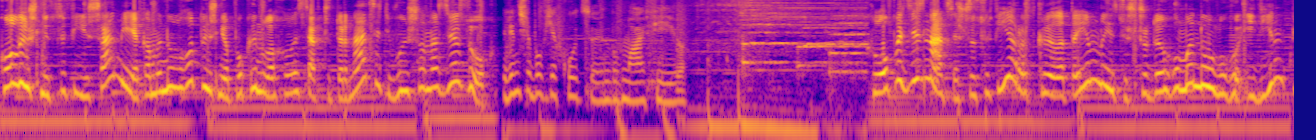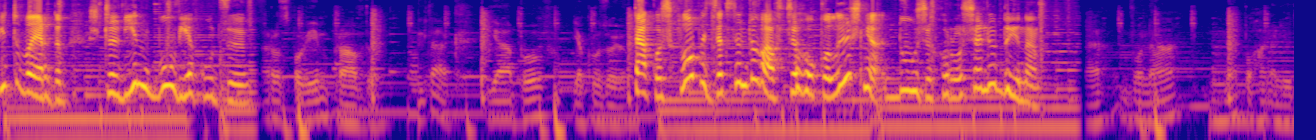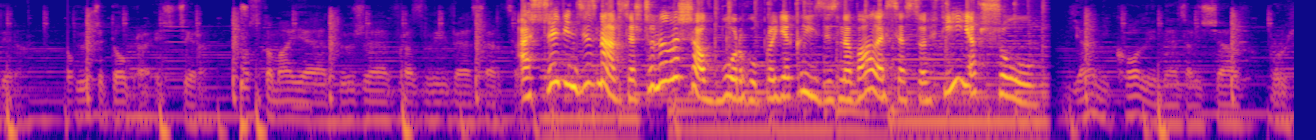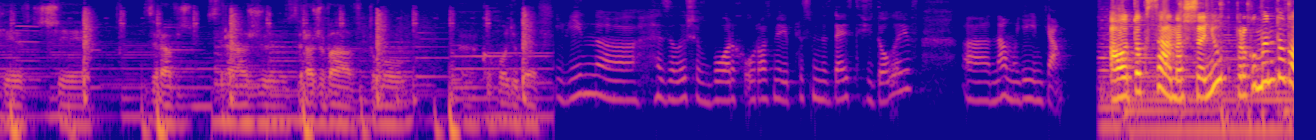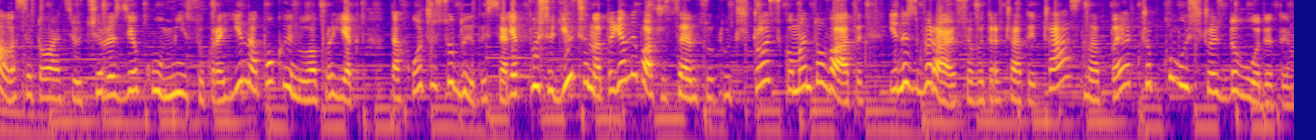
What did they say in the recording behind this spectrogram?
Колишній Софії Шамі, яка минулого тижня покинула Холостяк 14, вийшов на зв'язок. Він ще був якуцею, він був мафією. Хлопець зізнався, що Софія розкрила таємницю щодо його минулого, і він підтвердив, що він був якудзою. Розповім правду. Так, я був якузою. Також хлопець заакцентував, що його колишня дуже хороша людина. Е, Вона непогана людина. Дуже добра і щира. Просто має дуже вразливе серце. А ще він зізнався, що не лишав боргу, про який зізнавалася Софія в шоу. Я ніколи не залишав боргів чи зраж, зраж, зражував тому, е, кого любив. І він е, залишив борг у розмірі плюс-мінус 10 тисяч доларів е, на моє ім'я. А от Оксана Шанюк прокоментувала ситуацію, через яку міс Україна покинула проєкт та хоче судитися. Як пише дівчина, то я не бачу сенсу тут щось коментувати і не збираюся витрачати час на те, щоб комусь щось доводити.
